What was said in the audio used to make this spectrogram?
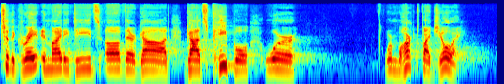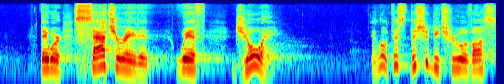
to the great and mighty deeds of their God. God's people were, were marked by joy, they were saturated with joy. And look, this, this should be true of us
